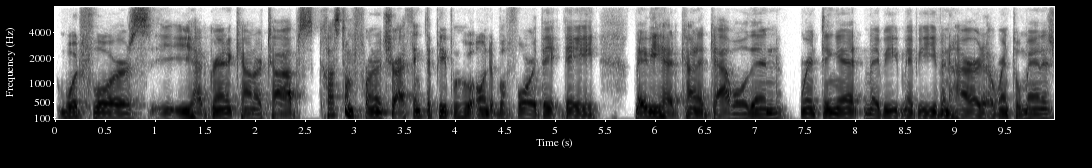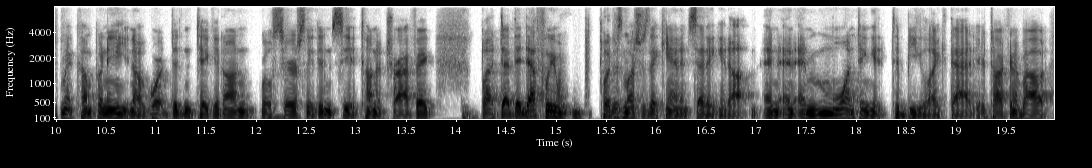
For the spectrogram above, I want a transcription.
wood floors. You had granite countertops, custom furniture. I think the people who owned it before they they maybe had kind of dabbled in renting it, maybe maybe even hired a rental management company. You know, didn't take it on real seriously, didn't see a ton of traffic, but uh, they definitely put as much as they can in setting it up and and and wanting it to be like that. You're talking about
